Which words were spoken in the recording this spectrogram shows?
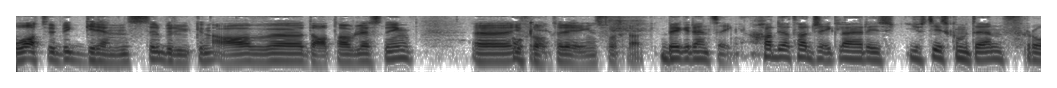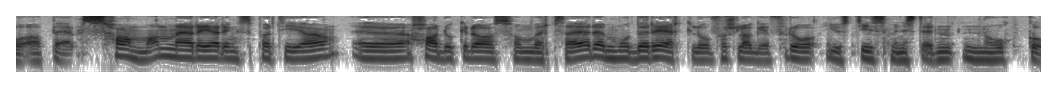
og at vi begrenser bruken av eh, dataavlesning Eh, i forhold til regjeringens forslag. Begrensing. Hadia Tajik, leder i justiskomiteen fra Ap. Sammen med regjeringspartiene eh, har dere da, som Verp sier, moderert lovforslaget fra justisministeren noe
